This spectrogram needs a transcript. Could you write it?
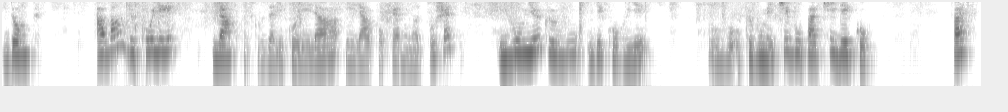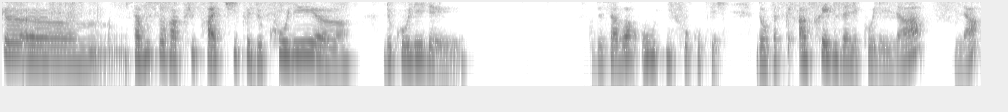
Donc, avant de coller là, parce que vous allez coller là et là pour faire une autre pochette, il vaut mieux que vous décoriez, que vous mettiez vos papiers déco. Parce que euh, ça vous sera plus pratique de coller... Euh, de coller les... de savoir où il faut couper. Donc, parce que après vous allez coller là, là,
